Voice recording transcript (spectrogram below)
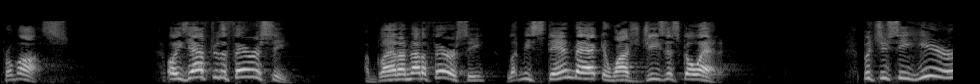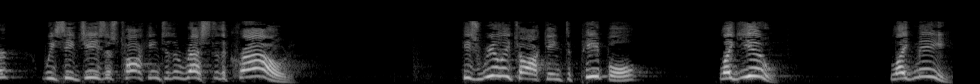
from us. Oh, he's after the Pharisee. I'm glad I'm not a Pharisee. Let me stand back and watch Jesus go at it. But you see here, we see Jesus talking to the rest of the crowd. He's really talking to people like you, like me.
